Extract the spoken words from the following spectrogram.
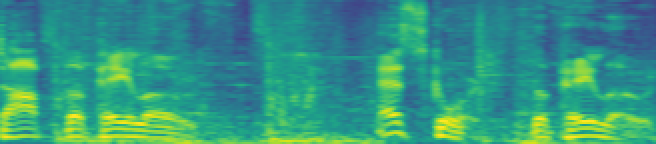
Stop the payload. Escort the payload.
